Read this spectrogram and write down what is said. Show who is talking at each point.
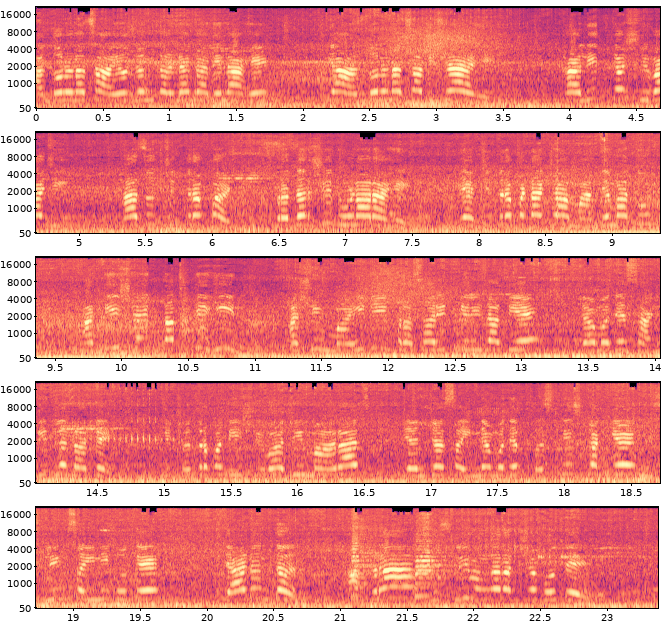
Speaker 1: आंदोलनाचं आयोजन करण्यात आलेलं आहे. या आंदोलनाचा विषय आहे खालिद का शिवाजी हा जो चित्रपट प्रदर्शित होणार आहे या चित्रपटाच्या माध्यमातून अतिशय तथ्यहीन अशी माहिती प्रसारित केली जाते ज्यामध्ये सांगितलं जाते की छत्रपती शिवाजी महाराज यांच्या सैन्यामध्ये पस्तीस टक्के मुस्लिम सैनिक होते. त्यानंतर अकरा मुस्लिम अंगरक्षक होते.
